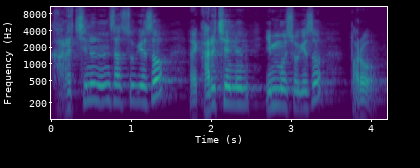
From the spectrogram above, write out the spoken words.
가르치는 은사 속에서 가르치는 임무 속에서 바로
